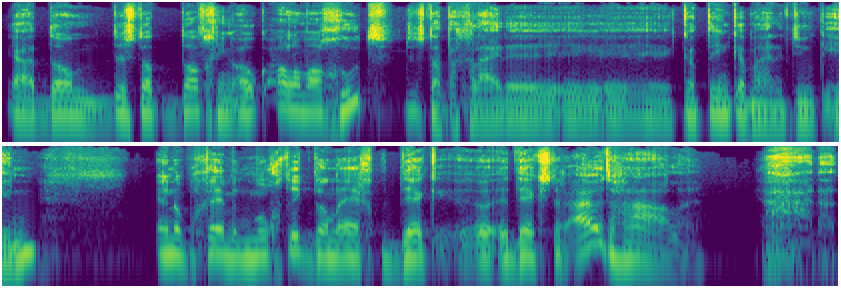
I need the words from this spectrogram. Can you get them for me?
ja, dan dus dat dat ging ook allemaal goed. Dus dat begeleidde eh, eh, Katinka mij natuurlijk in. En op een gegeven moment mocht ik dan echt dek, eh, Dex eruit halen. Ja, dat,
